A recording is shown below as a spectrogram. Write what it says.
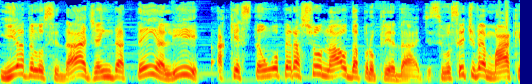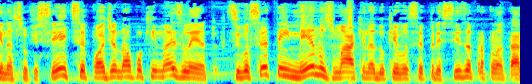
E a velocidade ainda tem ali a questão operacional da propriedade. Se você tiver máquina suficiente, você pode andar um pouquinho mais lento. Se você tem menos máquina do que você precisa para plantar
